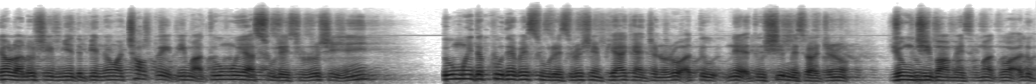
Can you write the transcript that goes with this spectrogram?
ရောက်လာလို့ရှိရင်မြေတပြင်လုံးက6တွေ့ပြီးမှသူ့မွေးရဆူလေဆိုလို့ရှိရင်သူ့မွေးတစ်ခုတည်းပဲဆူလေဆိုလို့ရှိရင်ဘုရားခင်ကျွန်တော်တို့အတူနဲ့အတူရှိမယ်ဆိုတော့ကျွန်တော်ယုံကြည်ပါမယ်ဆိုမှသူကအဲ့လို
